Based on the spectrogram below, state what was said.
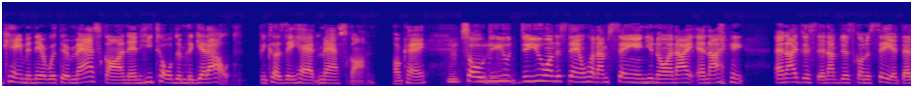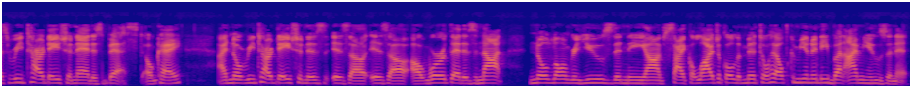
came in there with their mask on, and he told them to get out because they had mask on. Okay. Mm-hmm. So do you do you understand what I'm saying? You know, and I and I and I just and I'm just going to say it. That's retardation at its best. Okay. I know retardation is is a is a, a word that is not no longer used in the uh, psychological and mental health community, but I'm using it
